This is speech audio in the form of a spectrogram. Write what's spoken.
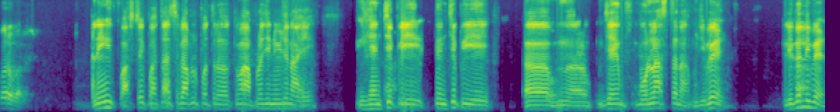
बरोबर. आणि वास्तविक पाहता सगळं आपलं पत्र किंवा आपलं जे नियोजन आहे ह्यांचे. पी त्यांचे पी जे बोलणं असतं ना म्हणजे वेळ लिगली हा. वेळ.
